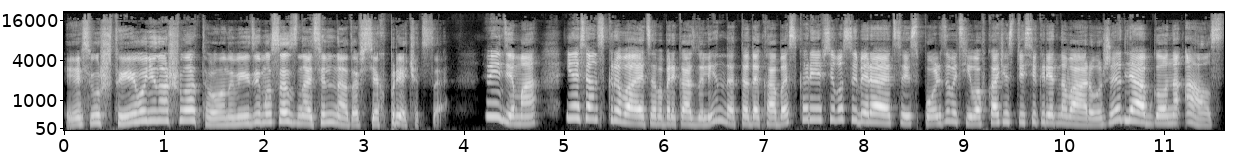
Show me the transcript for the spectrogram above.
если уж ты его не нашла, то он, видимо, сознательно ото всех прячется. Видимо, если он скрывается по приказу Линда, то ДКБ, скорее всего, собирается использовать его в качестве секретного оружия для обгона Алс.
